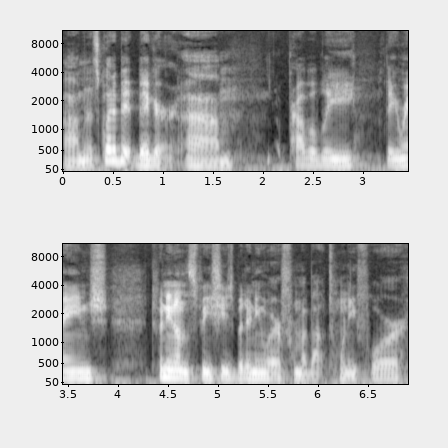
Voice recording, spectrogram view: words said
Um, and it's quite a bit bigger. Um, probably they range, depending on the species, but anywhere from about 24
